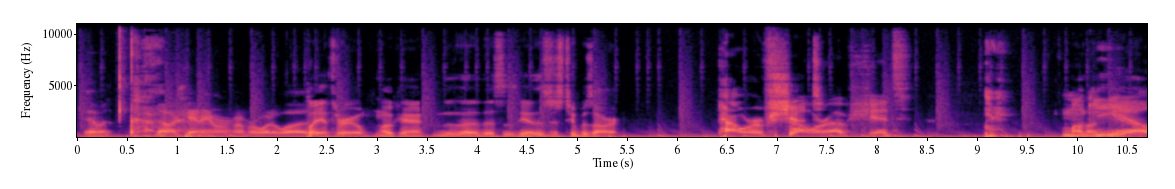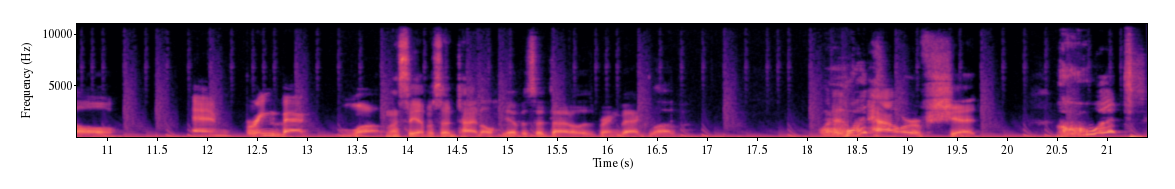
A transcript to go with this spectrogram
Damn it. No, I can't even remember what it was. Play it through. Okay. Th- th- This is yeah, this is just too bizarre. Power of shit. power of shit, Monkey monkey yell. yell, and bring back love. That's the episode title. The episode title is Bring Back Love. What is What? Power of shit. What?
